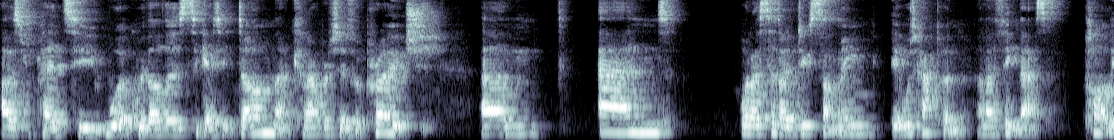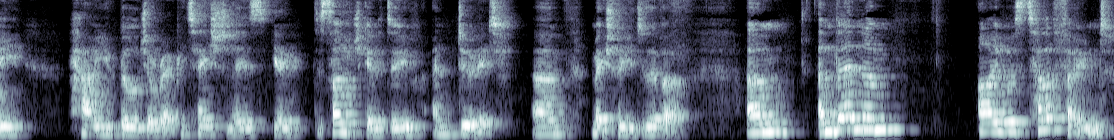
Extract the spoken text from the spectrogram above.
I was prepared to work with others to get it done, that collaborative approach. Um, and when I said I'd do something, it would happen. And I think that's partly how you build your reputation is you know decide what you're going to do and do it. Um, make sure you deliver. Um, and then um, I was telephoned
